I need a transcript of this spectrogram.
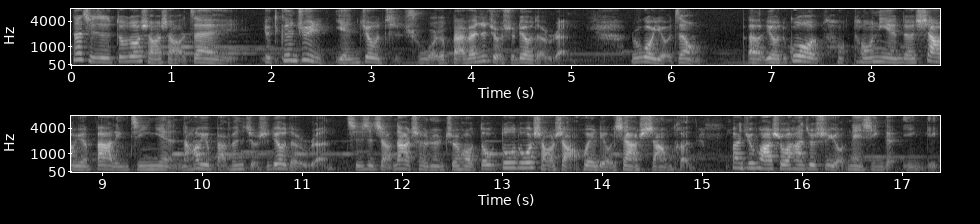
那其实多多少少在有根据研究指出，有百分之九十六的人如果有这种。呃，有过童童年的校园霸凌经验，然后有百分之九十六的人，其实长大成人之后，都多多少少会留下伤痕。换句话说，他就是有内心的阴影。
